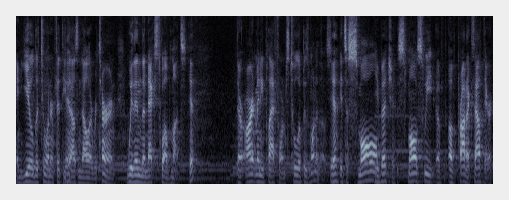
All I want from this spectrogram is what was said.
and yield a two hundred fifty thousand dollar return within the next twelve months. Yep. There aren't many platforms. Tulip is one of those. Yeah. It's a small, You betcha. small suite of, of products out there.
